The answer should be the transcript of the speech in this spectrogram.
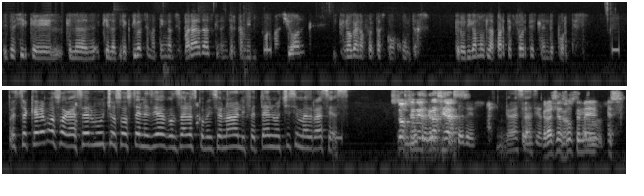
Es decir, que, que, las directivas se mantengan separadas, que no intercambien información y que no hagan ofertas conjuntas. Pero digamos, la parte fuerte está en deportes. Pues te queremos agradecer mucho, Sóstenes Díaz González, comisionado del IFETEL. Muchísimas gracias. Sóstenes, gracias. Gracias. Gracias, Sóstenes.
